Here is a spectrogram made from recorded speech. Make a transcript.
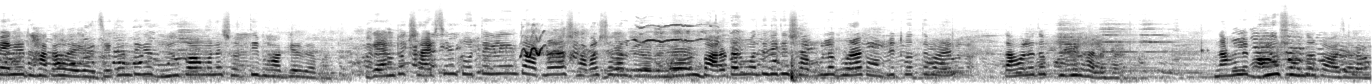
মেঘে ঢাকা হয়ে গেছে। এখান থেকে ভিউ পাওয়া মানে সত্যি ভাগ্যের ব্যাপার। গ্যাংটক সাইট সিন করতে গেলে কিন্তু আপনারা সকাল সকাল বেরোবেন। ধরুন বারোটার মধ্যে যদি সবগুলো ঘোরা কমপ্লিট করতে পারেন, তাহলে তো খুবই ভালো হয়। না হলে ভিউ সুন্দর পাওয়া যাবে না।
